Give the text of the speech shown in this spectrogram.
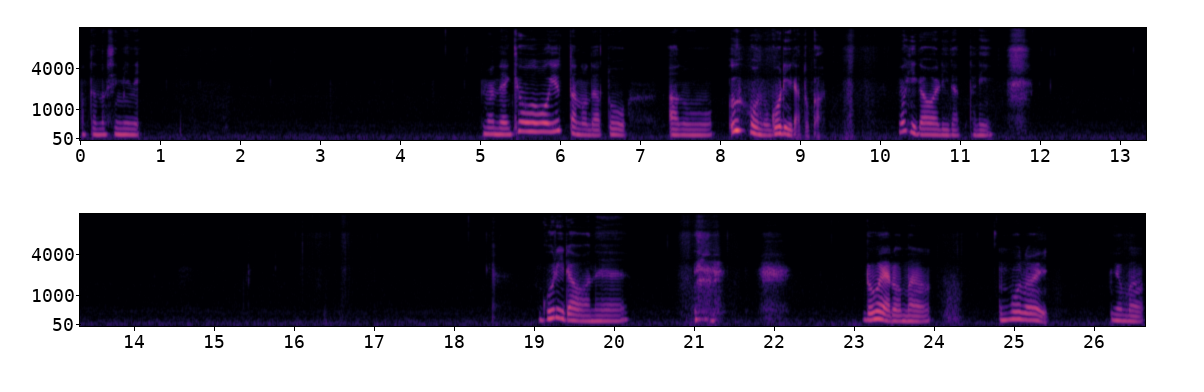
お楽しみに。まあね今日言ったのだとあのウッホのゴリラとかも日替わりだったりゴリラはね どうやろうなおもろいよな。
